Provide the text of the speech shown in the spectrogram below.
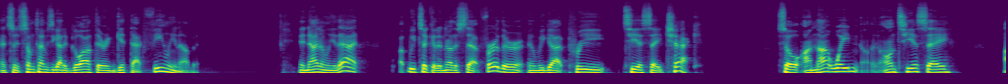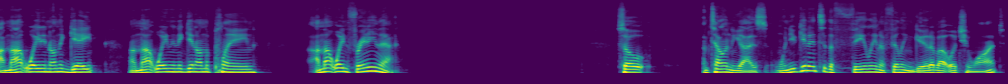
And so sometimes you got to go out there and get that feeling of it. And not only that, we took it another step further and we got pre TSA check. So I'm not waiting on TSA. I'm not waiting on the gate. I'm not waiting to get on the plane. I'm not waiting for any of that. So I'm telling you guys, when you get into the feeling of feeling good about what you want,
